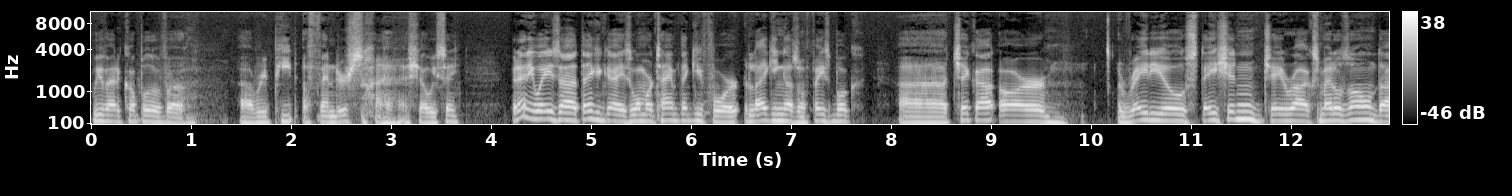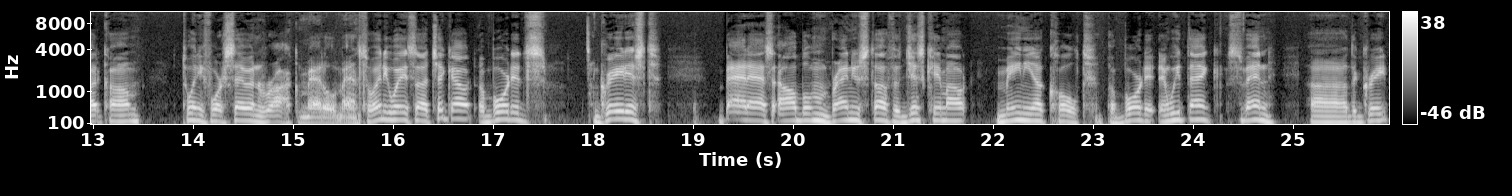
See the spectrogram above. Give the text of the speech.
we've had a couple of uh, uh, repeat offenders, shall we say? But anyways, uh, thank you guys one more time. Thank you for liking us on Facebook. Uh, check out our radio station, jrocksmetalzone.com, 24-7 rock metal, man. So anyways, check out Aborted's greatest badass album, brand new stuff. It just came out, ManiaCult, Aborted. And we thank Sven, uh, the great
